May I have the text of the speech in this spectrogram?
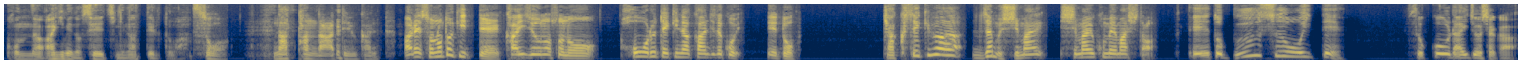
こんなアニメの聖地になってるとは。そう。なったんだっていう感じ。あれ、その時って会場のその、ホール的な感じで、こう、えっ、ー、と、客席は全部しまい、しまい込めました？えっ、ー、と、ブースを置いて、そこを来場者が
